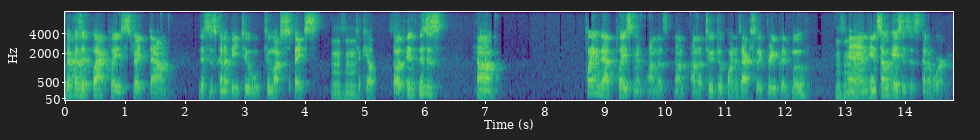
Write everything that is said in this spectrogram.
because if black plays straight down, this is going to be too too much space Mm-hmm. to kill. So it, this is um, playing that placement on the on, on the two two point is actually a pretty good move, mm-hmm. and in some cases it's going to work.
